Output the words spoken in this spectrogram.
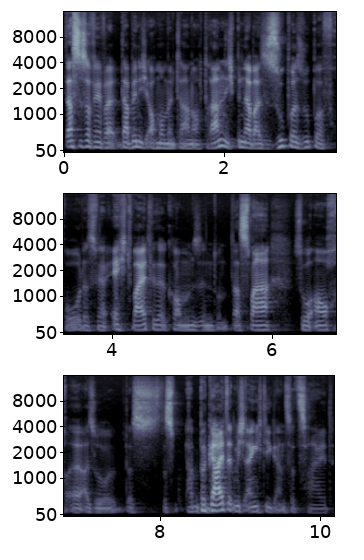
das ist auf jeden Fall, da bin ich auch momentan noch dran. Ich bin aber super, super froh, dass wir echt weitergekommen sind. Und das war so auch, äh, also das, das begleitet mich eigentlich die ganze Zeit.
